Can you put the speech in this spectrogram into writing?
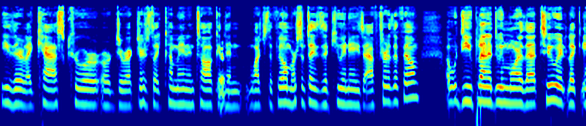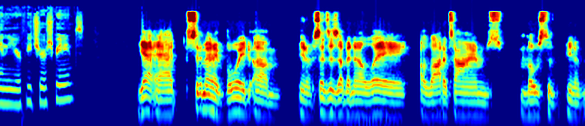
either like cast, crew, or, or directors like come in and talk yeah. and then watch the film, or sometimes the Q and A's after the film. Uh, do you plan on doing more of that too, like in your future screenings? Yeah, at Cinematic Void, um, you know, since it's up in LA, a lot of times most of you know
